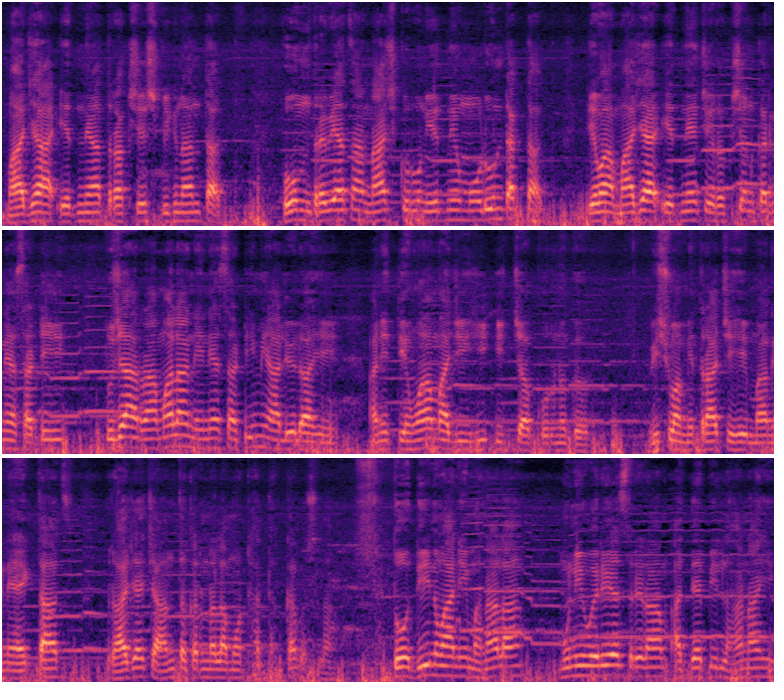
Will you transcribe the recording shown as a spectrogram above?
माझ्या यज्ञात राक्षस विघ्न आणतात. होम द्रव्याचा नाश करून यज्ञ मोडून टाकतात. तेव्हा माझ्या यज्ञाचे रक्षण करण्यासाठी तुझ्या रामाला नेण्यासाठी मी आलेलो आहे आणि तेव्हा माझी ही इच्छा पूर्ण कर. विश्वामित्राचे हे मागणे ऐकताच राजाच्या अंतकरणाला मोठा धक्का बसला. तो दिनवाणी म्हणाला मुनिवर्य श्रीराम अद्यापी लहान आहे.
